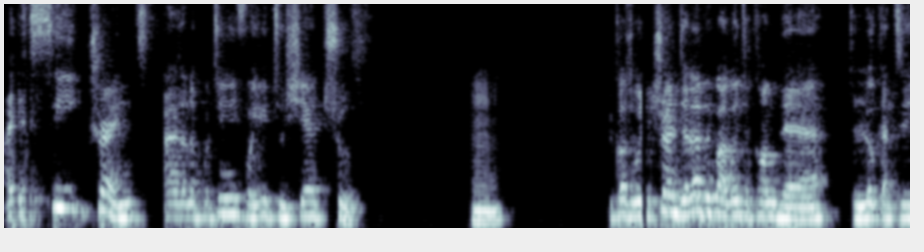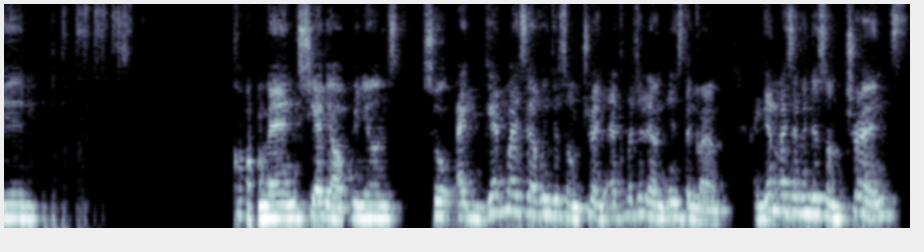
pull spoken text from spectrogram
I see trends as an opportunity for you to share truth. Mm. Because with trends, a lot of people are going to come there to look at it, comment, share their opinions. So I get myself into some trends, especially on Instagram. I get myself into some trends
